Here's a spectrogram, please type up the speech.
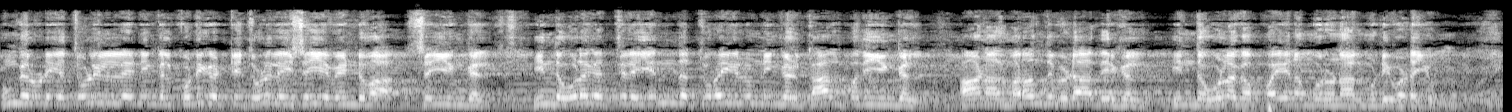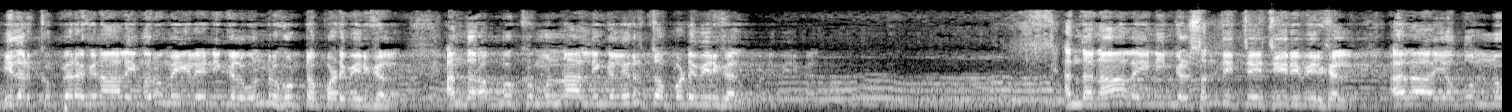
உங்களுடைய தொழிலிலே நீங்கள் கொடிகட்டி தொழிலை செய்ய வேண்டுமா? செய்யுங்கள். இந்த உலகத்திலே எந்த துறையிலும் நீங்கள் கால் பதியுங்கள். ஆனால் மறந்து விடாதீர்கள். இந்த உலக பயணம் ஒரு நாள் முடிவடையும். இதற்கு பிறகு நாளை மறுமையிலே நீங்கள் ஒன்று கூட்டப்படுவீர்கள். அந்த ரப்புக்கு முன்னால் நீங்கள் நிறுத்தப்படுவீர்கள். அந்த நாளை நீங்கள் சந்தித்தே தீருவீர்கள். அலா யதுன்னு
